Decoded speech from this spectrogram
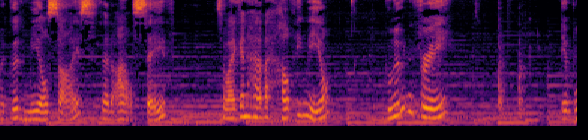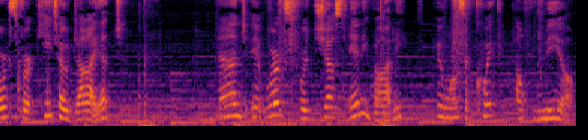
a good meal size that I'll save. So I can have a healthy meal, gluten-free. It works for a keto diet. And it works for just anybody who wants a quick, healthy meal.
